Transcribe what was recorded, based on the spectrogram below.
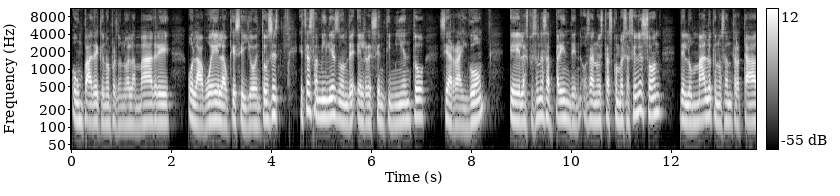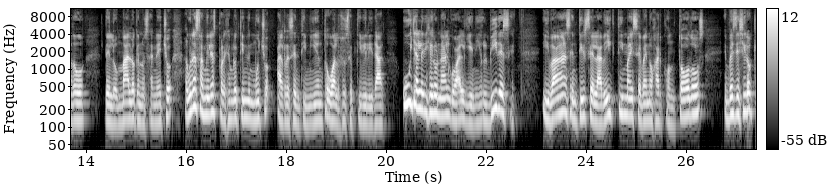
o un padre que no perdonó a la madre, o la abuela, o qué sé yo. Entonces, estas familias donde el resentimiento se arraigó, eh, las personas aprenden, o sea, nuestras conversaciones son de lo malo que nos han tratado, de lo malo que nos han hecho. Algunas familias, por ejemplo, tienden mucho al resentimiento o a la susceptibilidad. Uy, ya le dijeron algo a alguien y olvídese. Y va a sentirse la víctima y se va a enojar con todos, en vez de decir, ok,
